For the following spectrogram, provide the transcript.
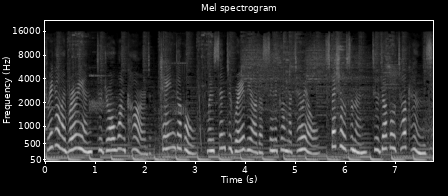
Trigger Librarian to draw one card. Chain Double, when sent to Graveyard as Synchron Material. Special Summon, to double tokens.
